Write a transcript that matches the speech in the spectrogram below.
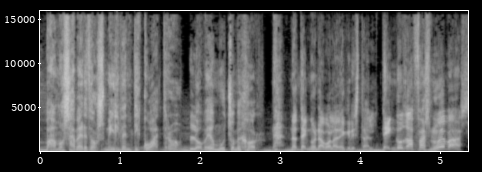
Vamos a ver 2024. Lo veo mucho mejor. No tengo una bola de cristal. Tengo gafas nuevas.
